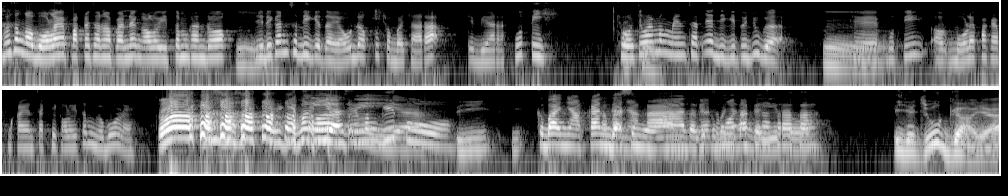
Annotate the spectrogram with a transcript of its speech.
Masa nggak boleh pakai celana pendek kalau hitam kan dok? Mm. Jadi kan sedih gitu ya. Udah aku coba cara ya biar putih. Cowok-cowok emang mindsetnya di gitu juga. Hmm. Cewek putih boleh pakai pakaian seksi kalau hitam nggak boleh. Ah! Kayak gitu, Emang iya sih, Emang iya. gitu. I- i- Kebanyakan nggak semua, tapi Nggak semua, kebanyakan tapi gitu. rata-rata. Iya juga Hmm. ya,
